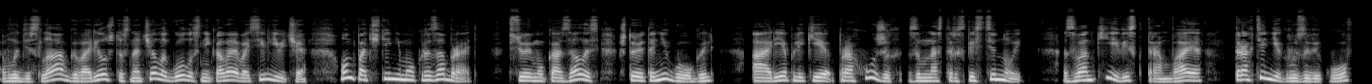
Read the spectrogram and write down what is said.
Владислав говорил, что сначала голос Николая Васильевича он почти не мог разобрать. Все ему казалось, что это не Гоголь, а реплики прохожих за монастырской стеной, звонки и визг трамвая, трахтенье грузовиков,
